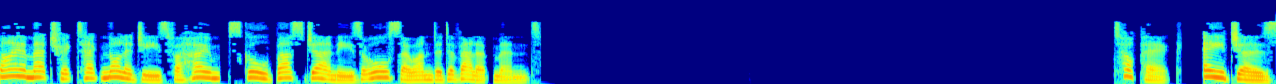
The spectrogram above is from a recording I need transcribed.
Biometric technologies for home, school bus journeys are also under development. Ages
